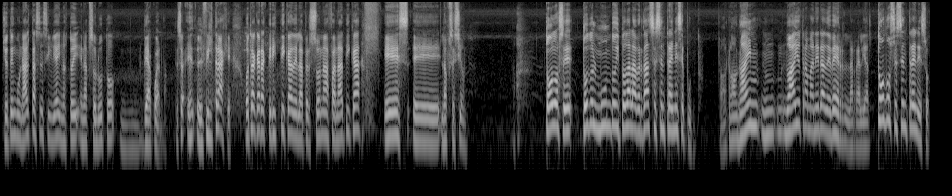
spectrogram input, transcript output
yo tengo una alta sensibilidad y no estoy en absoluto de acuerdo. el filtraje. Otra característica de la persona fanática es eh, la obsesión. Todo, el mundo y toda la verdad se centra en ese punto. Hay, no, hay, otra manera de ver la realidad. Todo se centra en eso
